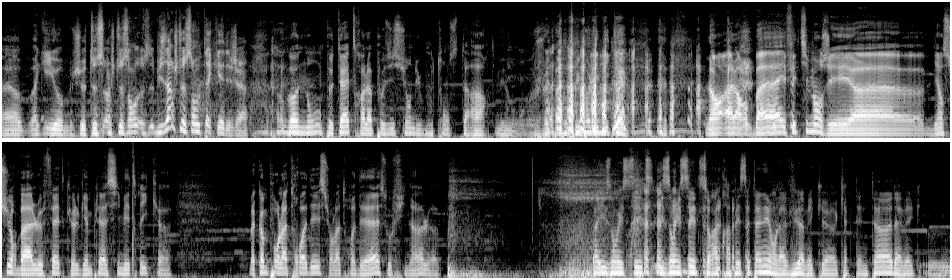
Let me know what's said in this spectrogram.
Euh, bah, Guillaume, je te, sens- je te sens c'est bizarre, je te sens au taquet déjà. Ah bah non, peut-être la position du bouton start, mais bon, je vais pas non plus polémiquer. non, alors bah effectivement, j'ai euh, bien sûr bah, le fait que le gameplay asymétrique, euh, bah, comme pour la 3D sur la 3DS, au final, pff, Bah, ils, ont essayé de, ils ont essayé de se rattraper cette année. On l'a vu avec euh, Captain Todd, avec, euh,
